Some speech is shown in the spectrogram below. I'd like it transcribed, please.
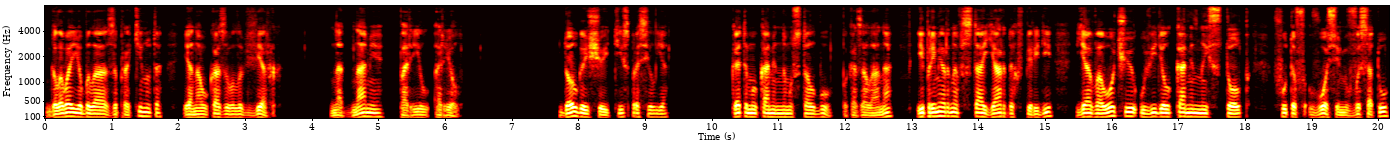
Голова ее была запрокинута, и она указывала вверх. Над нами парил орел. — Долго еще идти? — спросил я к этому каменному столбу, — показала она, и примерно в ста ярдах впереди я воочию увидел каменный столб, футов восемь в высоту,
